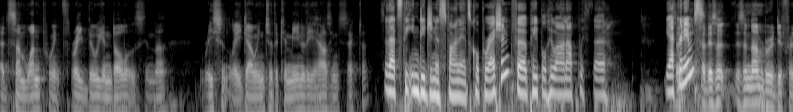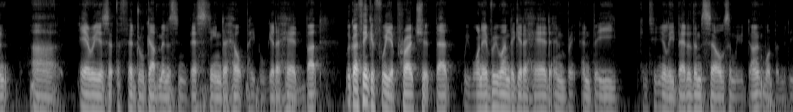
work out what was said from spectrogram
had some $1.3 billion in the recently go into the community housing sector. So that's the Indigenous Finance Corporation for people who aren't up with the, the acronyms. So, there's a there's a number of different uh, areas that the federal government is investing to help people get ahead. But look, I think if we approach it that we want everyone to get ahead and br- and be continually better themselves, and we don't want them to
